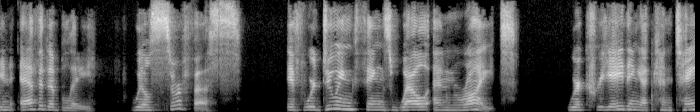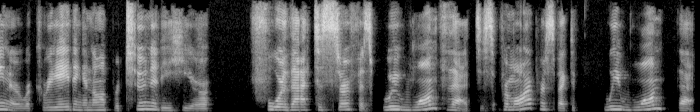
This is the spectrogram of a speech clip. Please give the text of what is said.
inevitably will surface if we're doing things well and right we're creating a container we're creating an opportunity here for that to surface we want that to from our perspective we want that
